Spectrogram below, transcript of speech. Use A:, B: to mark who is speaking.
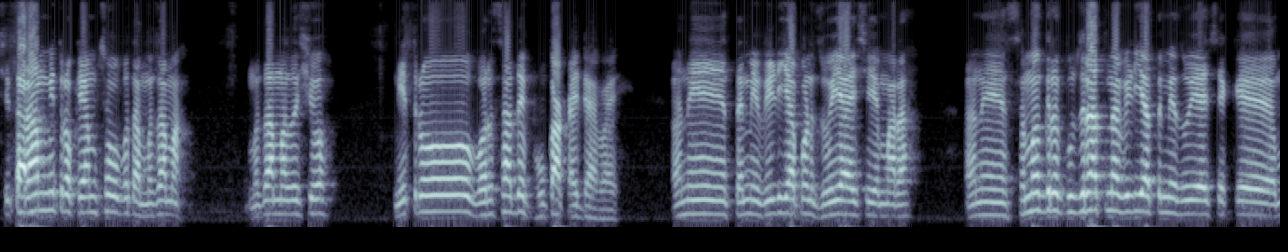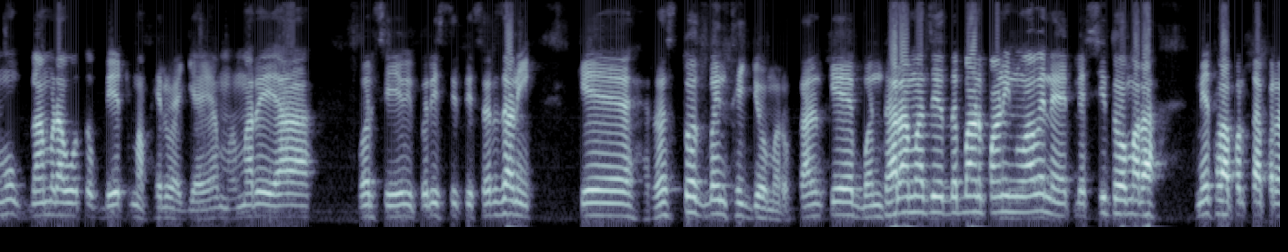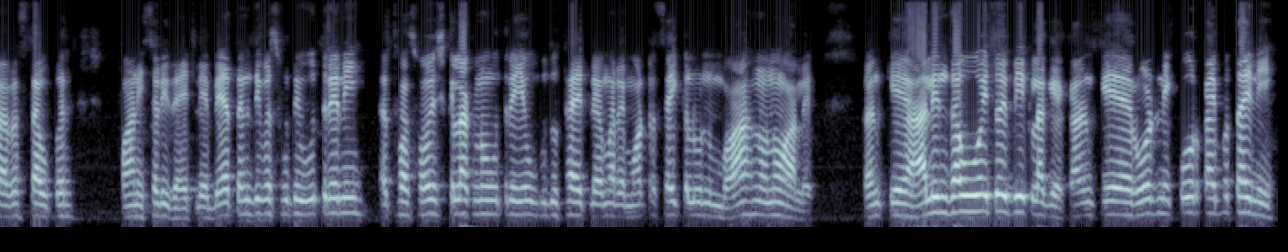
A: સીતારામ મિત્રો, કેમ છો બધા? મજામાં? મજામાં રહીશો મિત્રો, વરસાદે ભૂકા કાઢ્યા ભાઈ. અને તમે વિડીયા પણ જોયા છે અમારા. અને સમગ્ર ગુજરાતના વિડીયા તમે જોયા છે કે અમુક ગામડાઓ તો બેટમાં ફેરવાઈ ગયા. એમ અમારે આ વર્ષે એવી પરિસ્થિતિ સર્જાણી કે રસ્તો જ બંધ થઈ ગયો અમારો. કારણ કે બંધારામાં જે દબાણ પાણીનું આવે ને, એટલે સીધો અમારા મેથળા પ્રતાપરા રસ્તા ઉપર પાણી ચડી જાય એટલે બે ત્રણ દિવસ સુધી ઉતરે નહીં અથવા ચોવીસ કલાક ન ઉતરે એવું બધું થાય એટલે અમારે મોટરસાયકલો ને વાહનો ન હાલે. કારણ કે હાલીને જવું હોય તોય બીક લાગે. કારણ કે રોડની કોર કાંઈ પતાય નહીં.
